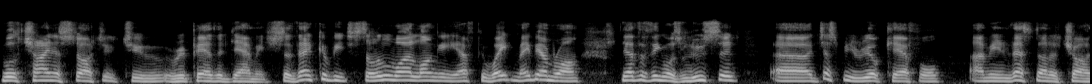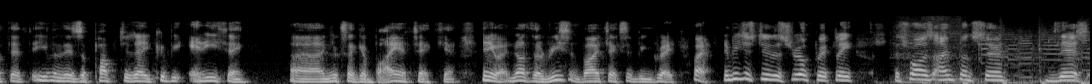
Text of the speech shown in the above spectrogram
will China start to, to repair the damage. So that could be just a little while longer. You have to wait. Maybe I'm wrong. The other thing was Lucid. Uh, just be real careful. I mean, that's not a chart that even there's a pop today. It could be anything. Uh, it looks like a biotech here. Anyway, not the recent biotechs have been great. All right, let me just do this real quickly. As far as I'm concerned, there's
